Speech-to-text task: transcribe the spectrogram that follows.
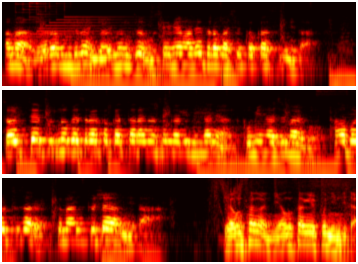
아마 여러분들은 10명 중 3명 안에 들어가실 것 같습니다. 절대 분노 배설할 것 같다라는 생각이 든다면 고민하지 말고 파워볼 투자를 그만두셔야 합니다. 영상은 영상일 뿐입니다.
